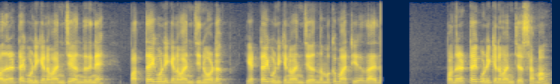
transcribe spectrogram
പതിനെട്ട് ഗുണിക്കണം അഞ്ച് എന്നതിനെ പത്ത് ഗുണിക്കണം അഞ്ചിനോട് എട്ട് ഗുണിക്കണം അഞ്ച് എന്ന് നമുക്ക് മാറ്റി അതായത് പതിനെട്ട് ഗുണിക്കണം അഞ്ച് സമം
